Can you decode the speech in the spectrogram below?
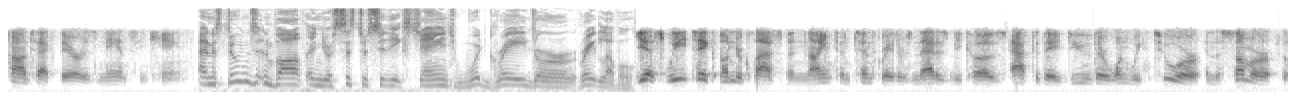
contact there is Nancy King. And the students involved in your Sister City Exchange, what grades or grade level? Yes, we take underclassmen, ninth and 10th graders, and that is because after they do their one week tour in the summer, the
